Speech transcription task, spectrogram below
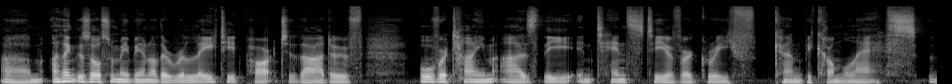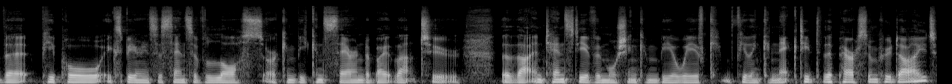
Um, I think there's also maybe another related part to that of over time as the intensity of our grief can become less, that people experience a sense of loss or can be concerned about that too. That that intensity of emotion can be a way of feeling connected to the person who died.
